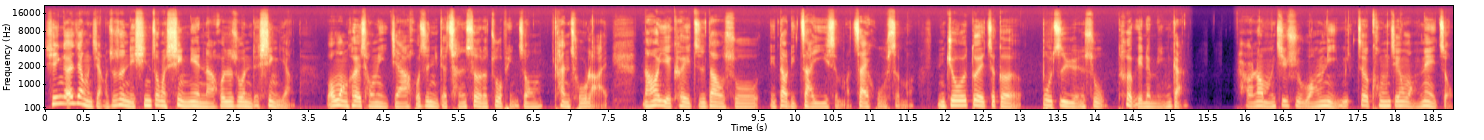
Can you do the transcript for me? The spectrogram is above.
其实应该这样讲，就是你心中的信念呐，或者说你的信仰，往往可以从你家或是你的陈设的作品中看出来，然后也可以知道说你到底在意什么，在乎什么，你就会对这个布置元素特别的敏感。好，那我们继续往里面这个空间往内走，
